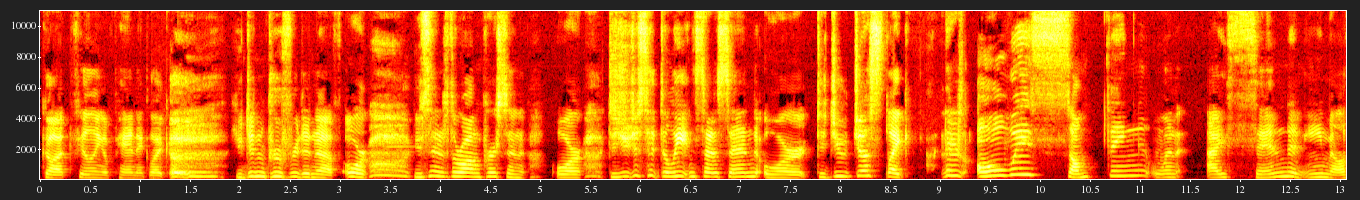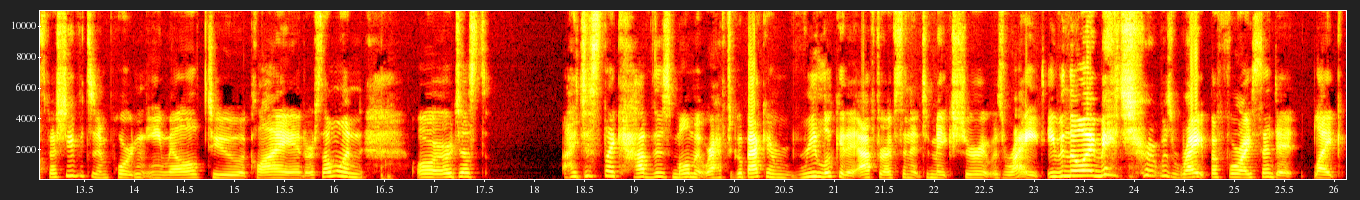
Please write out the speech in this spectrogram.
gut feeling of panic like you didn't proofread enough or you sent it to the wrong person or did you just hit delete instead of send? or did you just like there's always something when I send an email, especially if it's an important email to a client or someone or just I just like have this moment where I have to go back and relook at it after I've sent it to make sure it was right, even though I made sure it was right before I sent it. Like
